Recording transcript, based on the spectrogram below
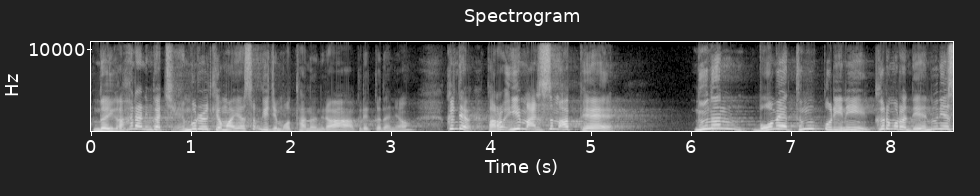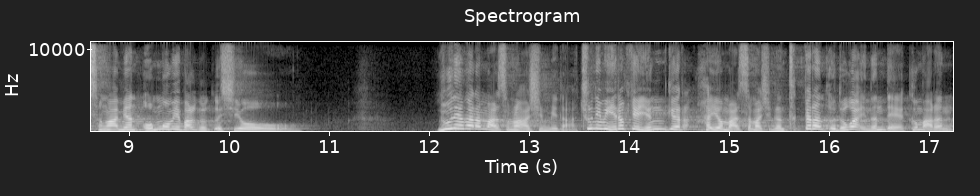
너희가 하나님과 재물을 겸하여 섬기지 못하느니라 그랬거든요. 근데 바로 이 말씀 앞에 눈은 몸의 등불이니 그러므로 내 눈이 성하면 온몸이 밝을 것이요. 눈에 관한 말씀을 하십니다. 주님이 이렇게 연결하여 말씀하신 건 특별한 의도가 있는데 그 말은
